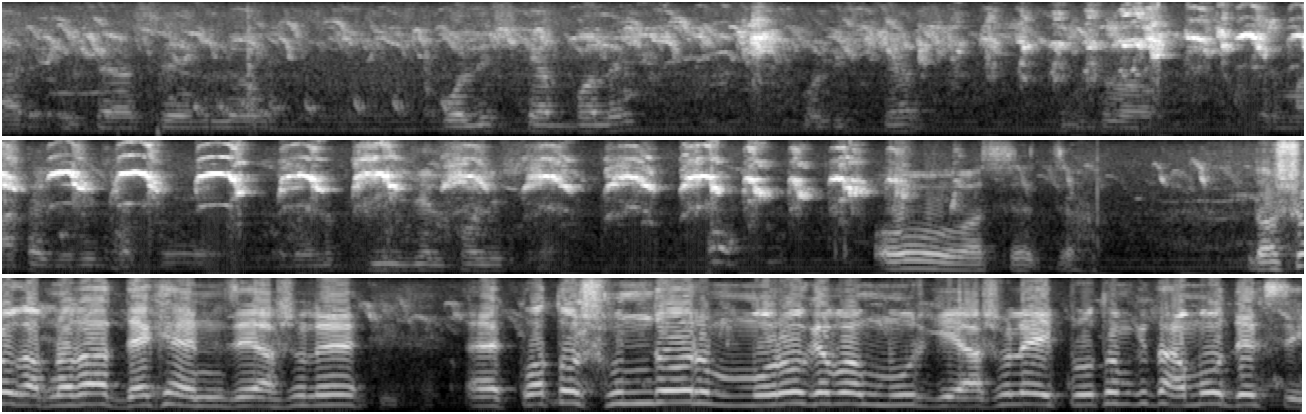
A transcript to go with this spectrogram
আর এটা আছে হলো পলিশ ক্যাপ বলে। পলিশ ক্যাপ তো এর মাথায় থাকে এটা হলো ফ্রিজেল পলিশ ক্যাপ। ও আচ্ছা আচ্ছা। দর্শক আপনারা দেখেন যে আসলে কত সুন্দর মোরগ এবং মুরগি। আসলে এই প্রথম কিন্তু আমিও দেখছি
